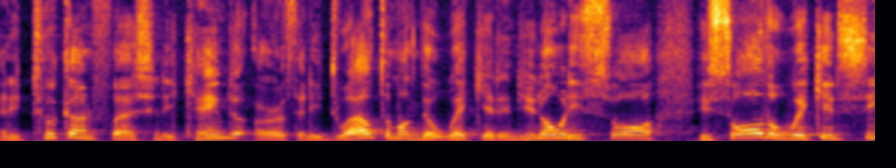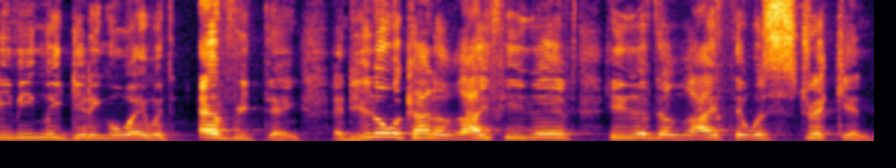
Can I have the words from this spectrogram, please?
and he took on flesh and he came to earth and he dwelt among the wicked. And you know what he saw? He saw the wicked seemingly getting away with everything. And you know what kind of life he lived? He lived a life that was stricken,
